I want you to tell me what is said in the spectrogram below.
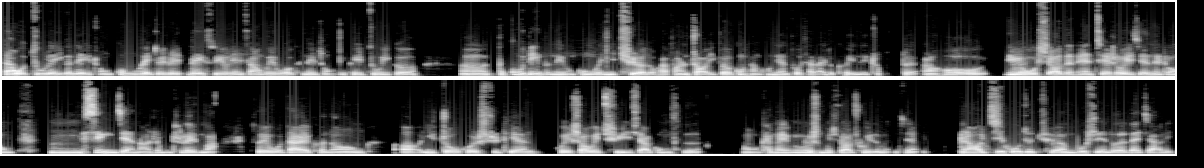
但我租了一个那种工位，就是类似于有点像 WeWork 那种，你可以租一个嗯、呃不固定的那种工位，你去了的话，反正找一个共享空间坐下来就可以那种。对，然后因为我需要在那边接收一些那种嗯信件啊什么之类的嘛，所以我大概可能呃一周或者十天会稍微去一下公司，嗯，看看有没有什么需要处理的文件。然后几乎就全部时间都在在家里，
